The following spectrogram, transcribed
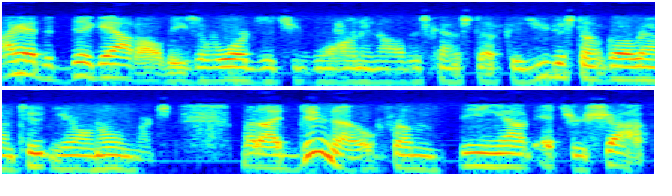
I had to dig out all these awards that you've won and all this kind of stuff because you just don't go around tooting your own horns. But I do know from being out at your shop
